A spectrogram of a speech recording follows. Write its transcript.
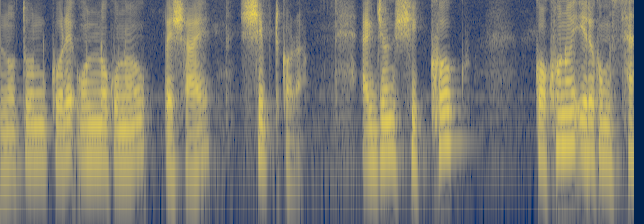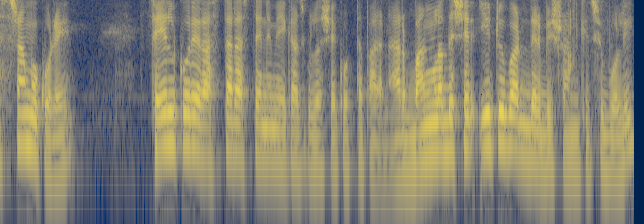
নতুন করে অন্য কোনো পেশায় শিফট করা। একজন শিক্ষক কখনো এরকম স্যাঁচরামো করে ফেল করে রাস্তা রাস্তায় নেমে এই কাজগুলো সে করতে পারে না। আর বাংলাদেশের ইউটিউবারদের বিষয়ে আমি কিছু বলি।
